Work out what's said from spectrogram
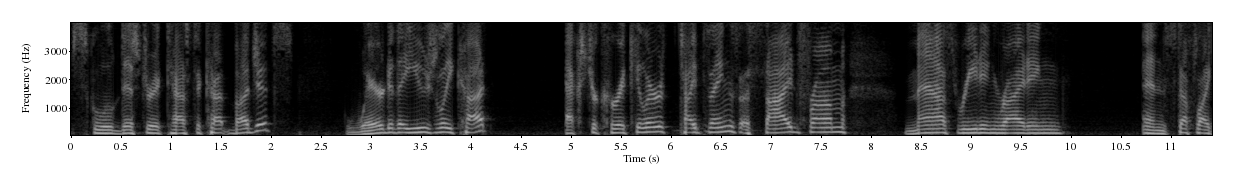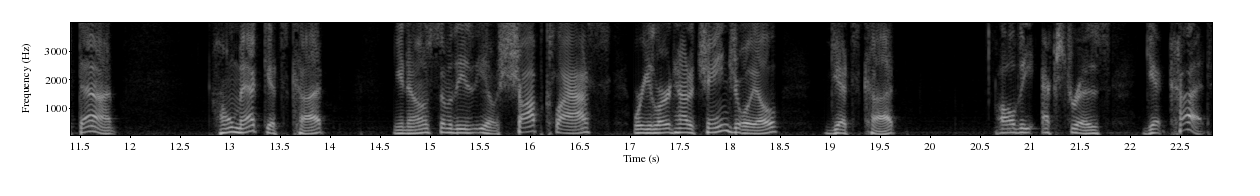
school district has to cut budgets. Where do they usually cut? Extracurricular type things aside from math, reading, writing, and stuff like that. Home ec gets cut. You know, some of these, you know, shop class where you learn how to change oil gets cut. All the extras get cut.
